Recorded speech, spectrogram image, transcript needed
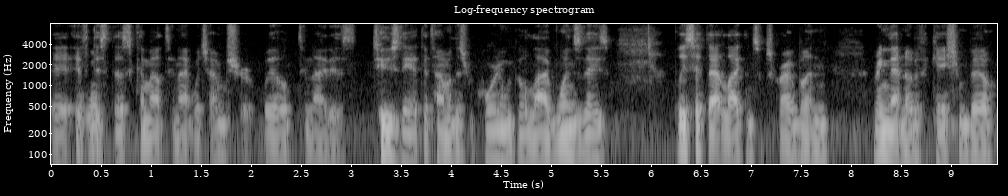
If Mhm. this does come out tonight, which I'm sure it will. Tonight is Tuesday at the time of this recording. We go live Wednesdays. Please hit that like and subscribe button, ring that notification bell.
